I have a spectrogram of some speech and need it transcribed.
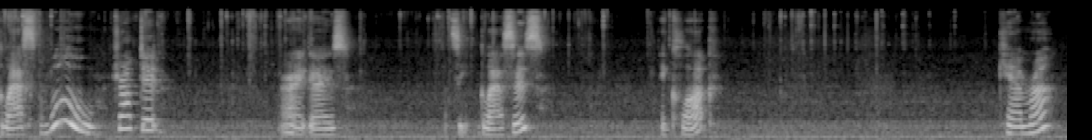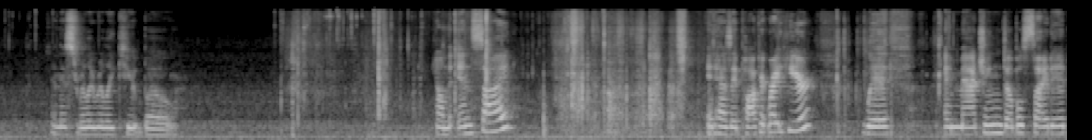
glass. Woo! Dropped it. All right, guys. Let's see. Glasses, a clock, camera, and this really, really cute bow. On the inside, it has a pocket right here with a matching double-sided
